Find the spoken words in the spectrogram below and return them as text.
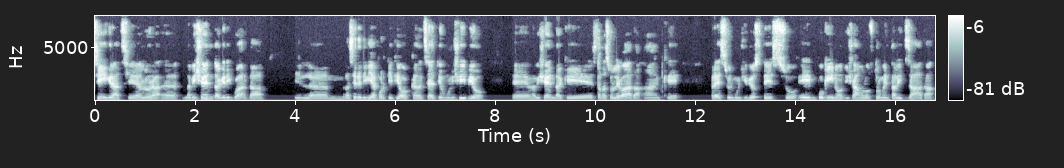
Sì, grazie. Allora, eh, la vicenda che riguarda il, ehm, la sede di via Fortifiocca del settimo municipio è una vicenda che è stata sollevata anche presso il municipio stesso e un pochino, diciamolo, strumentalizzata.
